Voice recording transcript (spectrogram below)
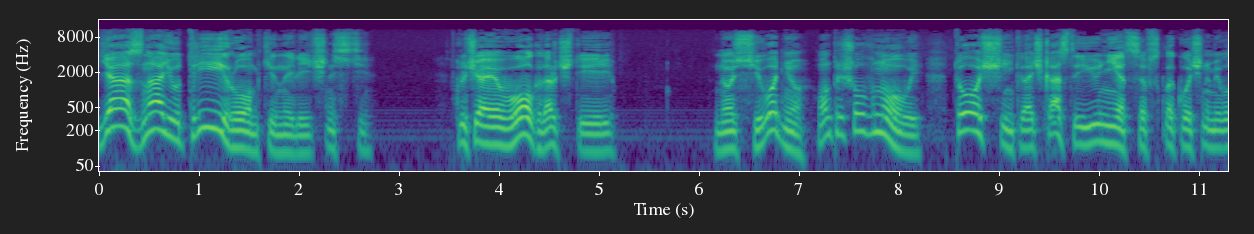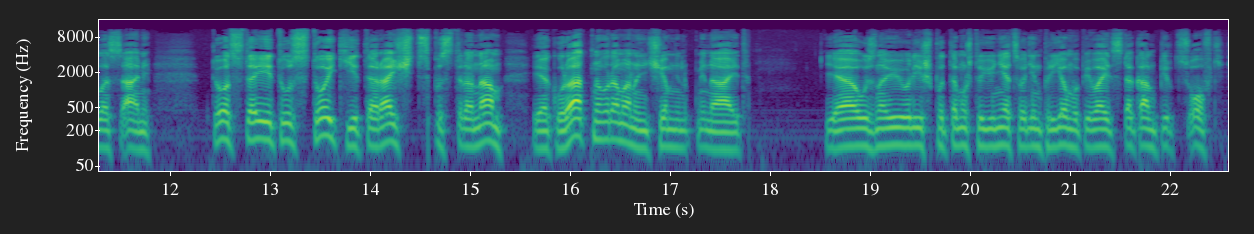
Я знаю три Ромкины личности, включая Волка, даже четыре. Но сегодня он пришел в новый, тощенький, очкастый юнец с всклокоченными волосами — тот стоит у стойки таращится по сторонам, и аккуратного романа ничем не напоминает. Я узнаю его лишь потому, что юнец в один прием выпивает стакан перцовки.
